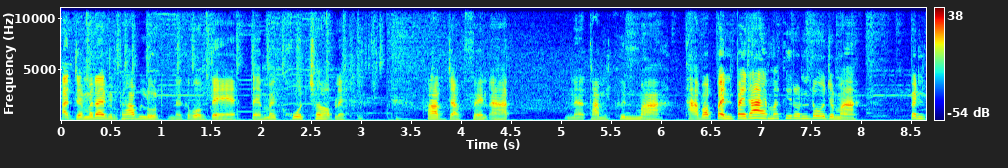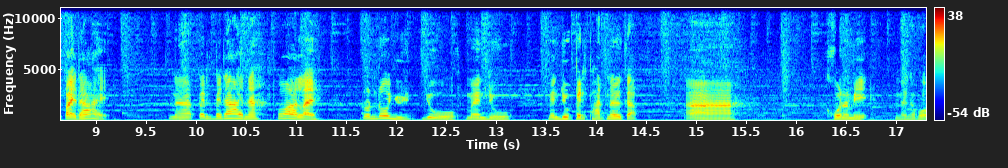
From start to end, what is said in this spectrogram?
อาจจะไม่ได้เป็นภาพหลุดนะครับผมแต่แต่ไม่โคตรชอบเลย ภาพจากแฟนอาร์ตนะทำขึ้นมา ถามว่าเป็นไปได้ไหมที่โรนโดจะมาเป็นไปได้นะเป็นไปได้นะ เพราะว่าอะไรโรนโดอยู่อยู่แมนยูแมนยูเป็นพาร์ทเนอร์กับอ่าโคนามินะครับผ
